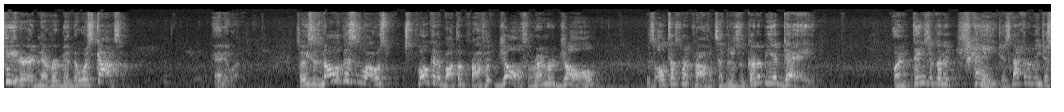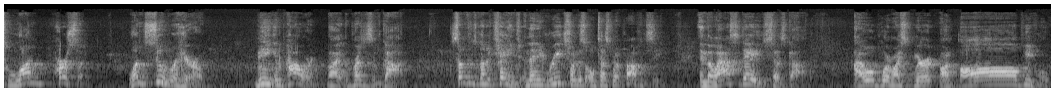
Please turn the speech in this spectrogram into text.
Peter had never been to Wisconsin. Anyway, so he says, No, this is what was spoken about the prophet Joel. So remember, Joel, this Old Testament prophet, said there's going to be a day when things are going to change. It's not going to be just one person, one superhero being empowered by the presence of God. Something's going to change. And then he reads from this Old Testament prophecy. In the last days, says God, I will pour my spirit on all people.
